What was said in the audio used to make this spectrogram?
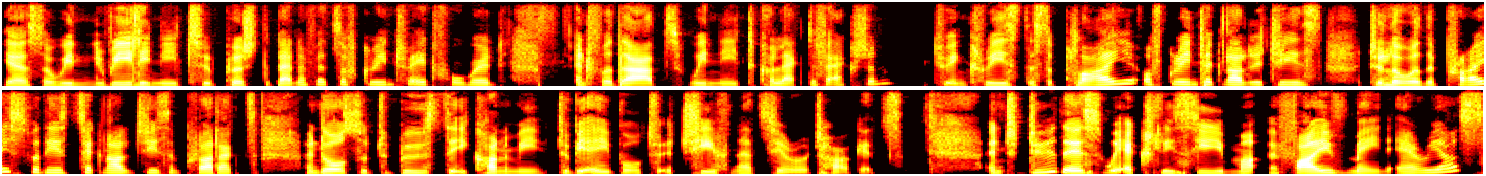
Yeah, so we really need to push the benefits of green trade forward. And for that, we need collective action to increase the supply of green technologies, to lower the price for these technologies and products, and also to boost the economy to be able to achieve net zero targets. And to do this, we actually see five main areas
